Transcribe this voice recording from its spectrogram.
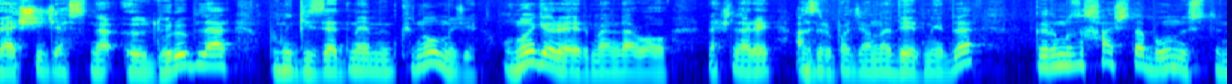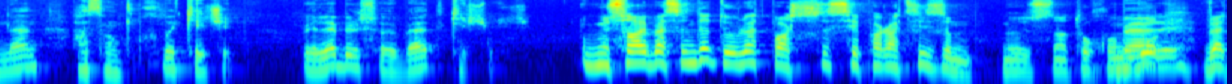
vəhşicəsinə öldürüblər. Bunu gizlətmək mümkün olmayacaq. Ona görə ermənilər o nəşrləri Azərbaycana verməyiblər. Qırmızı xaç da bunun üstündən hasantlıqla keçib. Belə bir söhbət keçməyəcək müsahibəsində dövlət başçısı separatizm mövzusuna toxundu Bəli. və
